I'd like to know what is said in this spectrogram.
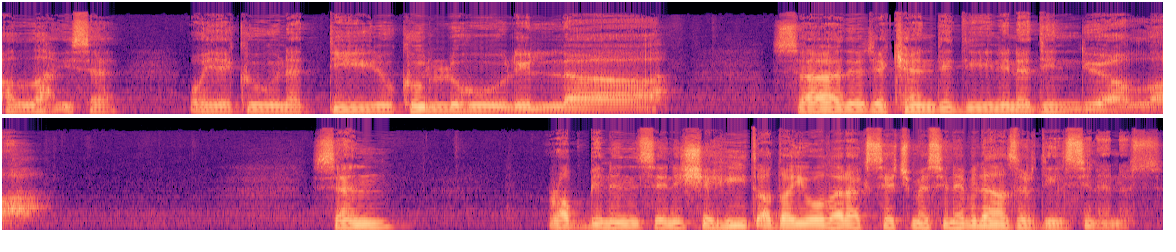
Allah ise o yekûne dinu kulluhu lillah. Sadece kendi dinine din diyor Allah. Sen Rabbinin seni şehit adayı olarak seçmesine bile hazır değilsin henüz.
